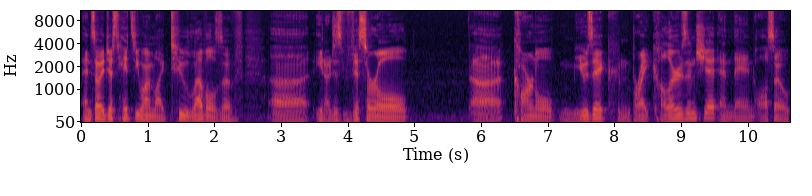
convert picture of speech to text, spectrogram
and so it just hits you on like two levels of uh you know just visceral uh carnal music and bright colors and shit and then also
